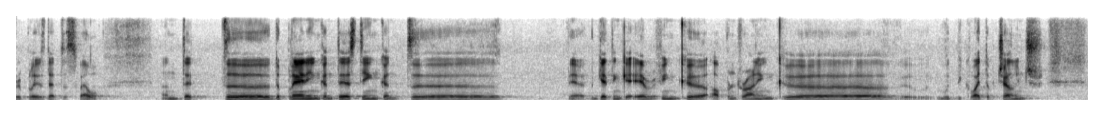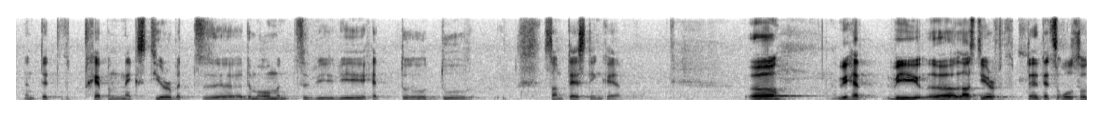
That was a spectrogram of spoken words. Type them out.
replace that as well. And that uh, the planning and testing and uh, yeah, getting everything uh, up and running uh, would be quite a challenge. And that would happen next year, but at the moment we, we had to do some testing here. Uh, we have we uh, last year that's also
